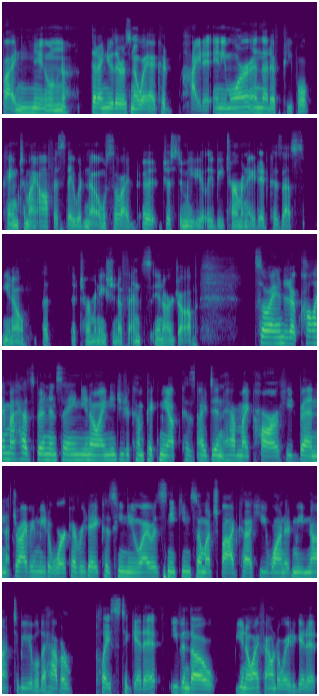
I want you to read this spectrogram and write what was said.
by noon that I knew there was no way I could hide it anymore and that if people came to my office they would know so I'd uh, just immediately be terminated because that's you know a, termination offense in our job so I ended up calling my husband and saying, you know, I need you to come pick me up because I didn't have my car. He'd been driving me to work every day because he knew I was sneaking so much vodka. He wanted me not to be able to have a place to get it, even though, you know, I found a way to get it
